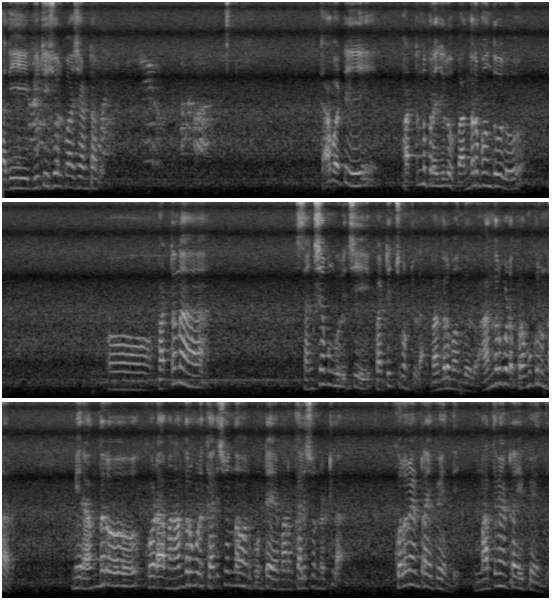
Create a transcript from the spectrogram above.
అది బ్రిటిష్ భాష అంటారు. కాబట్టి పట్టణ ప్రజలు బందర బంధువులు పట్టణ సంక్షేమం గురించి పట్టించుకుంటున్నా బందర బంధువులు. అందరూ కూడా ప్రముఖులు ఉన్నారు. మీరందరూ కూడా మనందరం కూడా కలిసి ఉందాం అనుకుంటే మనం కలిసి ఉన్నట్ల. కులం ఎంటర్ అయిపోయింది మతం ఎంటర్ అయిపోయింది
